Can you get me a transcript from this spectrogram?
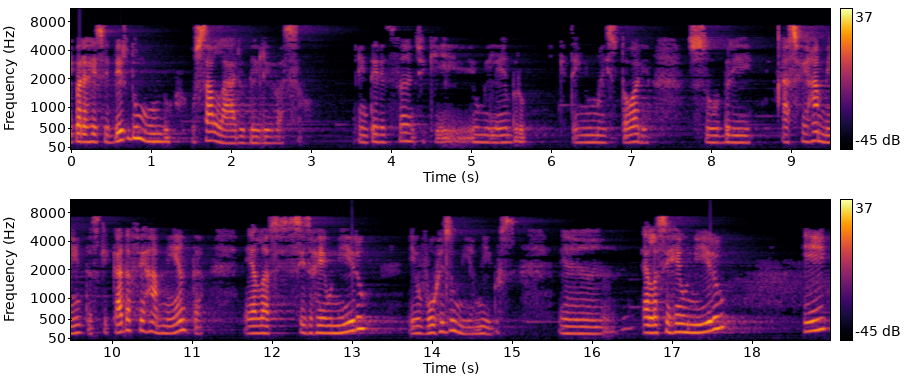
e para receber do mundo o salário da elevação. É interessante que eu me lembro que tem uma história sobre as ferramentas, que cada ferramenta elas se reuniram, eu vou resumir, amigos. É, elas se reuniram e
